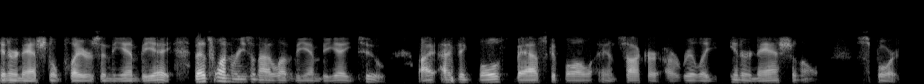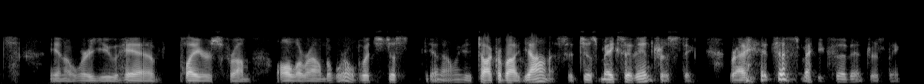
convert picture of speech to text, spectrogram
international players in the NBA that's one reason I love the NBA too I, I think both basketball and soccer are really international sports, you know, where you have players from all around the world, which just, you know, you talk about Giannis, it just makes it interesting, right? It just makes it interesting.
